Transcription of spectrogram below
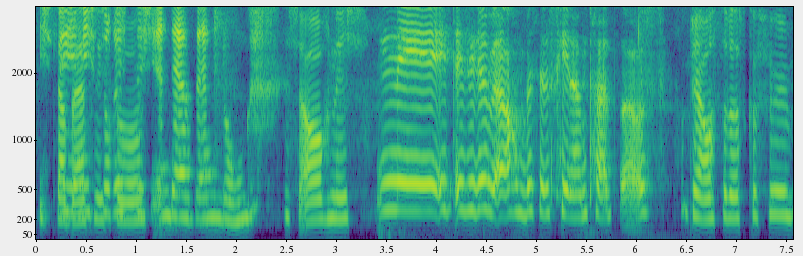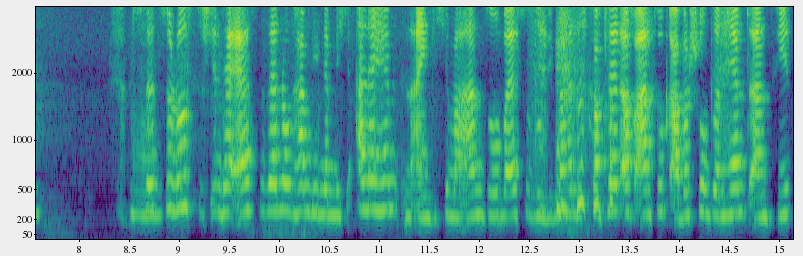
Ich glaub, sehe er ihn ist nicht so nicht so- richtig in der Sendung. Ich auch nicht. Nee, der sieht irgendwie auch ein bisschen fehl am Platz aus. Hab ja auch so das Gefühl. Es wird so lustig. In der ersten Sendung haben die nämlich alle Hemden eigentlich immer an. So, weißt du, so, sie machen nicht komplett auf Anzug, aber schon so ein Hemd anziehen.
